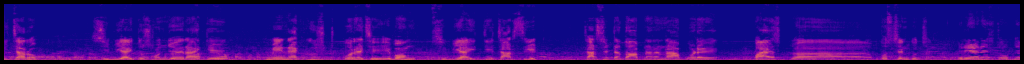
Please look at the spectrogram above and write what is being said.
বিচারক। সিবিআই তো সঞ্জয় রায়কে মেন অ্যাকিউজ করেছে এবং সিবিআই যে চার্জশিট চার্জশিটটা তো আপনারা না পড়ে বায়াস কোশ্চেন করছেন। রেয়ারেস্ট অফ দ্য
